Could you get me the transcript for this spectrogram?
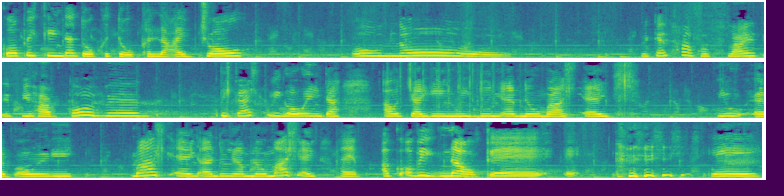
copying the Toka Toka live show. Oh no. We can't have a flight if you have COVID. Because we're going the outside and we don't have no mask and you have only mask and I don't have no mask and I have a COVID now, okay? Okay.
